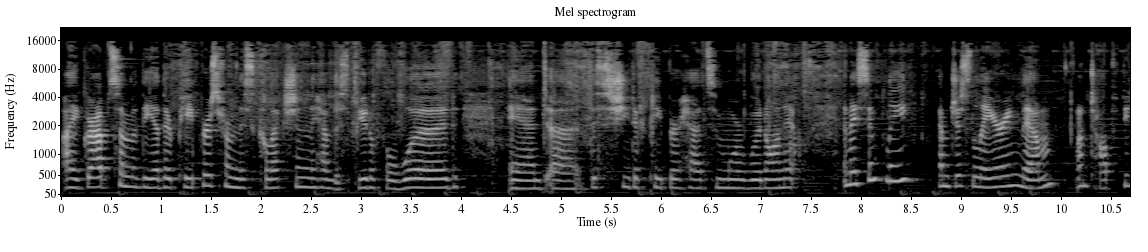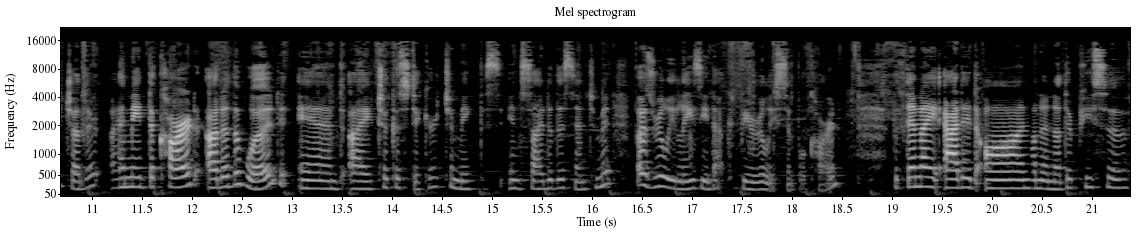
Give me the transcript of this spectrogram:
I grabbed some of the other papers from this collection. They have this beautiful wood and uh, this sheet of paper had some more wood on it. And I simply am just layering them on top of each other. I made the card out of the wood and I took a sticker to make this inside of the sentiment. If I was really lazy, that could be a really simple card. But then I added on, on another piece of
